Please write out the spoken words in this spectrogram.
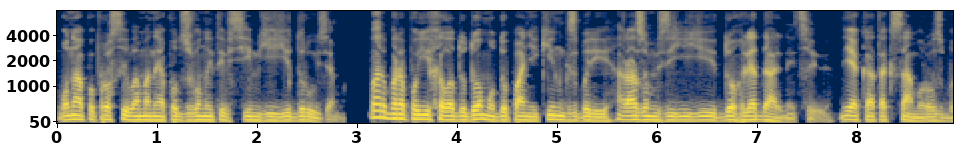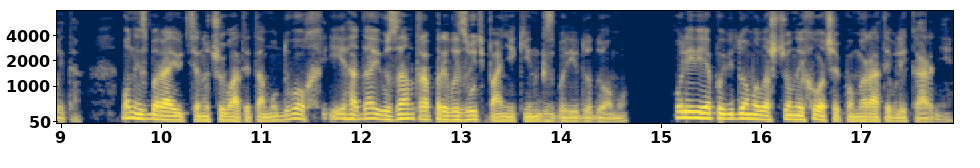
Вона попросила мене подзвонити всім її друзям. Барбара поїхала додому до пані Кінгсбері разом з її доглядальницею, яка так само розбита. Вони збираються ночувати там удвох і, гадаю, завтра привезуть пані Кінгсбері додому. Олівія повідомила, що не хоче помирати в лікарні,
